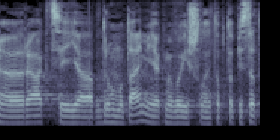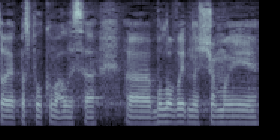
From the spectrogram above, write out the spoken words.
е, реакція в другому таймі, як ми вийшли, тобто після того, як поспілкувалися, е, було видно, що ми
